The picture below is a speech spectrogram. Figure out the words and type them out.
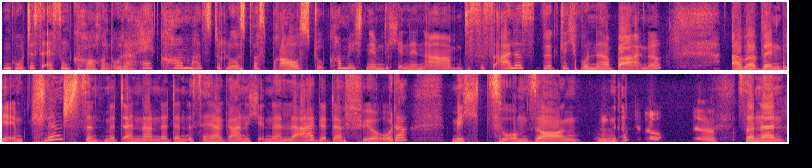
ein gutes Essen kochen? Oder hey, komm, hast du Lust, was brauchst du? Komm, ich nehme dich in den Arm. Das ist alles wirklich wunderbar. Ne? Aber wenn wir im Clinch sind miteinander, dann ist er ja gar nicht in der Lage dafür, oder? Mich zu umsorgen. Mhm, ne? Genau. Ja. Sondern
